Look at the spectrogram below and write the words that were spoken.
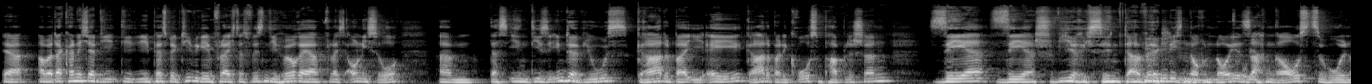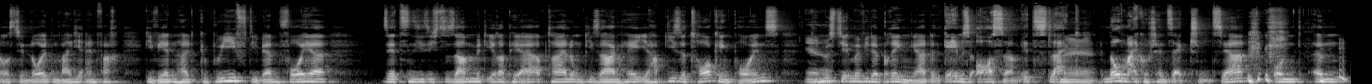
Ja, aber da kann ich ja die, die, die Perspektive geben, vielleicht, das wissen die Hörer ja vielleicht auch nicht so, ähm, dass ihnen diese Interviews gerade bei EA, gerade bei den großen Publishern, sehr, sehr schwierig sind, da wirklich noch neue Sachen rauszuholen aus den Leuten, weil die einfach, die werden halt gebrieft, die werden vorher setzen die sich zusammen mit ihrer PR-Abteilung, die sagen, hey, ihr habt diese Talking Points, die müsst ihr immer wieder bringen, ja. The game is awesome, it's like ja. no microtransactions, ja. Und ähm,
